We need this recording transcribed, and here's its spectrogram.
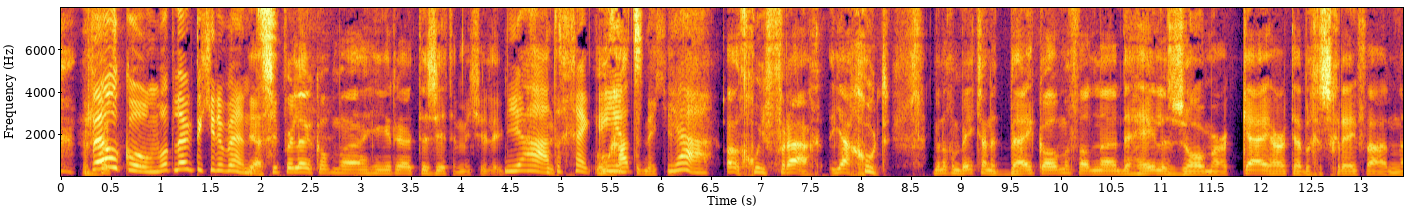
Welkom, wat leuk dat je er bent. Ja, superleuk om eh, hier eh, te zitten met jullie. Ja, te gek. Hoe En gaat het met je? Ja, Oh, goede vraag. Ja, goed. Ik ben nog een beetje aan het bijkomen van eh, de hele zomer keihard hebben geschreven aan,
